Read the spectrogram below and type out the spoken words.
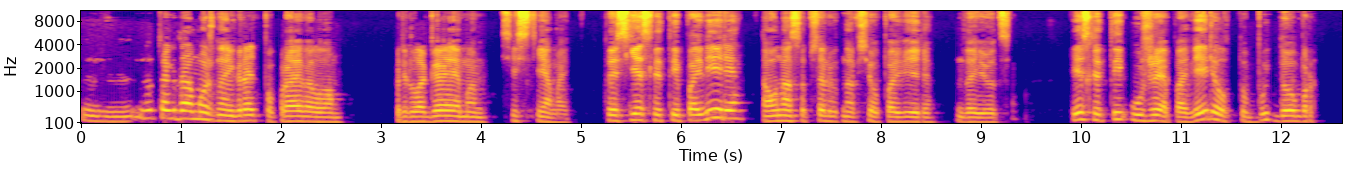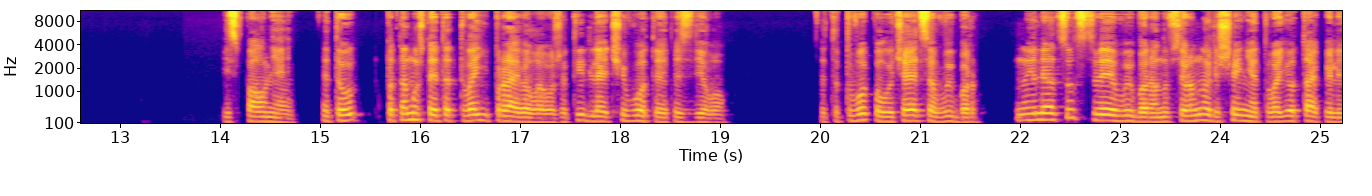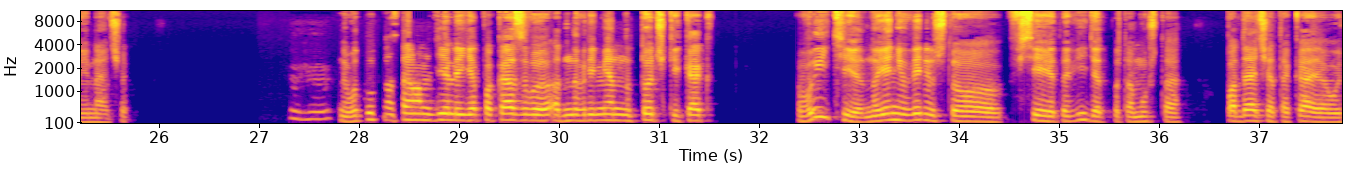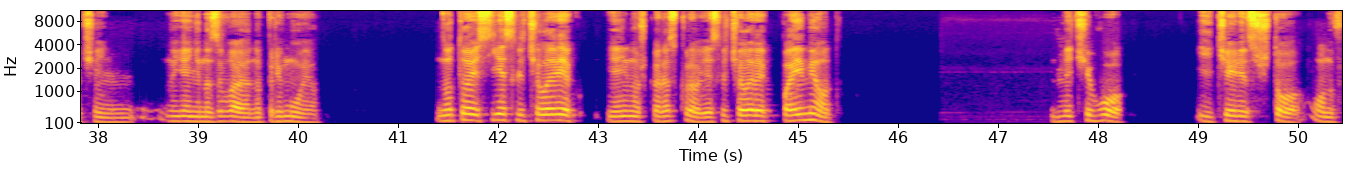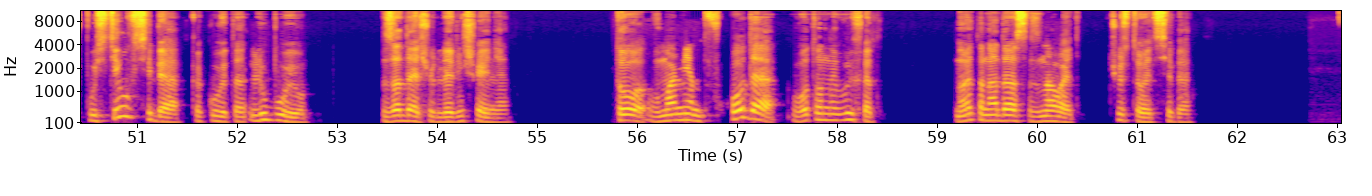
Ну, тогда можно играть по правилам, предлагаемым системой. То есть, если ты по вере, а у нас абсолютно все по вере дается, если ты уже поверил, то будь добр, исполняй. Это потому что это твои правила уже, ты для чего ты это сделал. Это твой, получается, выбор. Ну или отсутствие выбора, но все равно решение твое так или иначе. Угу. Вот тут на самом деле я показываю одновременно точки, как выйти, но я не уверен, что все это видят, потому что подача такая очень, ну я не называю напрямую. Ну то есть, если человек, я немножко раскрою, если человек поймет, для чего и через что он впустил в себя какую-то любую задачу для решения, то в момент входа вот он и выход. Но это надо осознавать, чувствовать себя.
